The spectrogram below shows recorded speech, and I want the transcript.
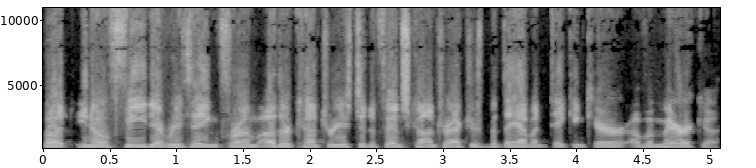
but you know feed everything from other countries to defense contractors, but they haven't taken care of America.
